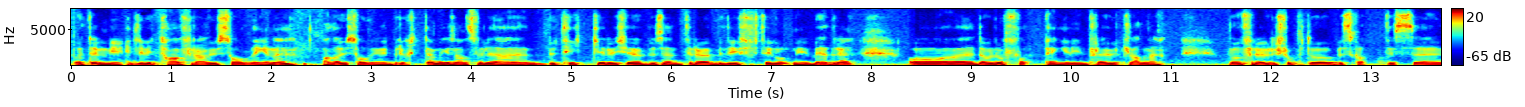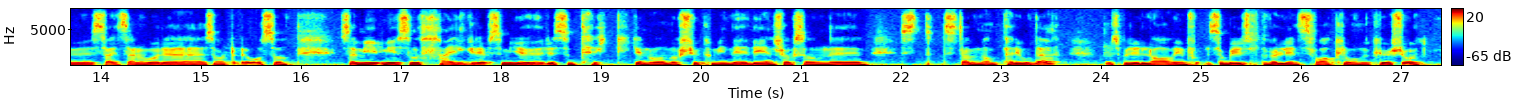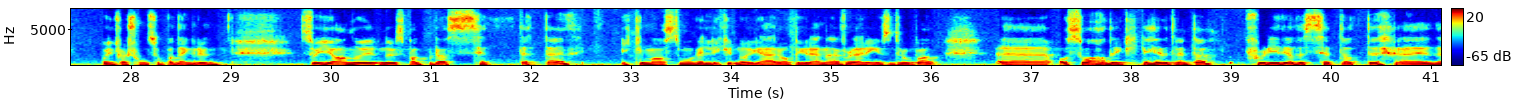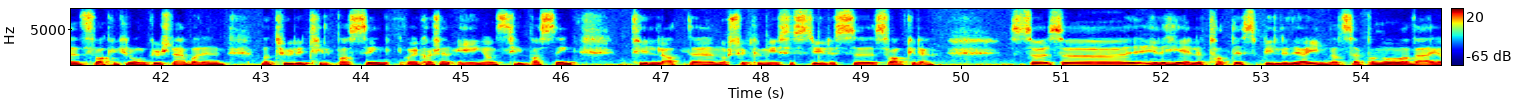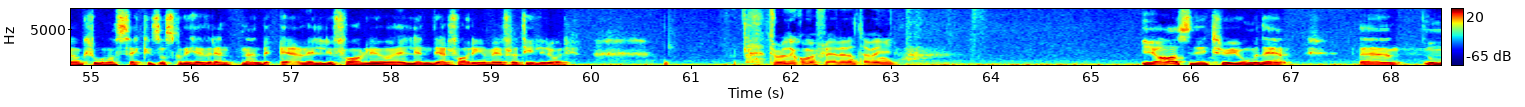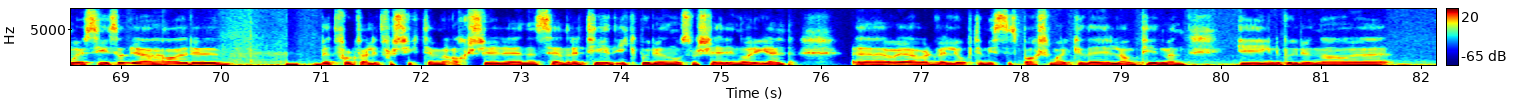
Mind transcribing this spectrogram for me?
Og dette midler vi tar fra husholdningene. Hadde husholdningene brukt dem, så ville butikker kjøpesentre bedrifter gått mye bedre. Og da ville du fått penger inn fra utlandet. Du har for øvrig sluppet å beskattes uh, sveitserne våre så hardt også. Så det er mye, mye sånne feilgrep som gjøres, som trekker nå norsk økonomi ned i en slags sånn uh, stagnant periode. Så blir, det lav, så blir det selvfølgelig en svak kronekurs og, og inflasjonshopp av den grunn. Så ja, Norges Bank burde ha sett dette. Ikke mast om hvor vellykket Norge er og alt de greiene, for det er det ingen som tror på. Eh, og så hadde de ikke hevet renta, fordi de hadde sett at eh, den svake kronekursen er bare en naturlig tilpassing, og kanskje en engangstilpassing, til at eh, norsk økonomi styres eh, svakere. Så, så, i det hele tatt, det spillet de har innlatt seg på nå, hver gang krona svekkes, så skal de heve rentene, det er veldig farlig og elendige erfaringer med fra tidligere år. Tror du det kommer flere rentehevinger? Ja, altså de truer jo med det. Eh, nå må jo sies at jeg har eh, bedt folk være litt forsiktige med aksjer den senere tid. Ikke pga. noe som skjer i Norge. Eh, og jeg har vært veldig optimistisk på aksjemarkedet i lang tid, men egentlig pga.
